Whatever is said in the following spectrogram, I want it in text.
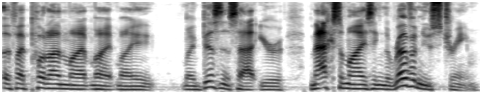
if I put on my, my, my, my business hat, you're maximizing the revenue stream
